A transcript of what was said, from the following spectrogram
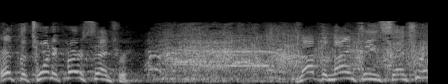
It's the 21st century, not the 19th century.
